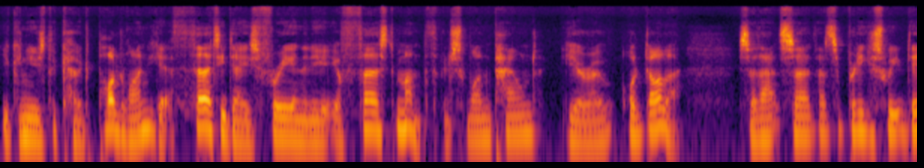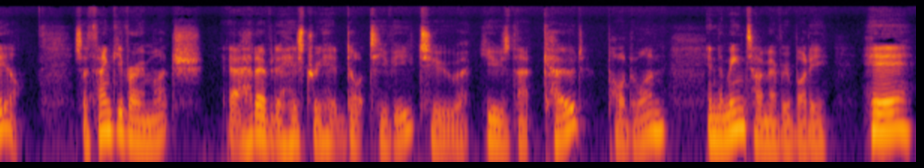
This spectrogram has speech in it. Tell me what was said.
You can use the code POD1, you get 30 days free, and then you get your first month, which is £1, euro, or dollar. So that's, uh, that's a pretty sweet deal. So thank you very much. Uh, head over to historyhit.tv to uh, use that code, POD1. In the meantime, everybody, here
